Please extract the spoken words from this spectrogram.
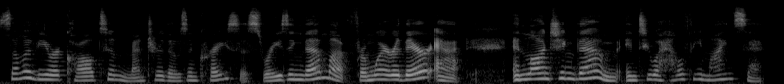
Some of you are called to mentor those in crisis, raising them up from where they're at and launching them into a healthy mindset,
